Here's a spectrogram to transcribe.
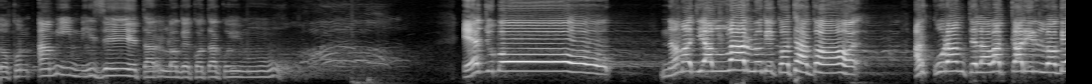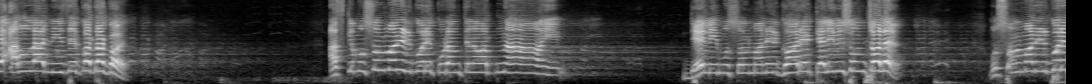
তখন আমি নিজে তার লগে কথা কইমু। এ যুব নামাজি আল্লাহর লগে কথা কয়, আর কোরআন তেলাওয়াতকারীর লগে আল্লাহ নিজে কথা কয়। আজকে মুসলমানের ঘরে কোরআন তেলাওয়াত নাই। ডেলি মুসলমানের ঘরে টেলিভিশন চলে। মুসলমানের ঘরে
